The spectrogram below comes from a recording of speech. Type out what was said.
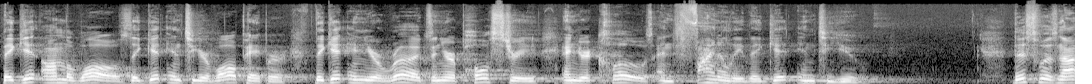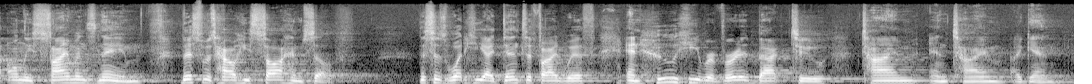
They get on the walls, they get into your wallpaper, they get in your rugs and your upholstery and your clothes, and finally they get into you. This was not only Simon's name, this was how he saw himself. This is what he identified with and who he reverted back to time and time again.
